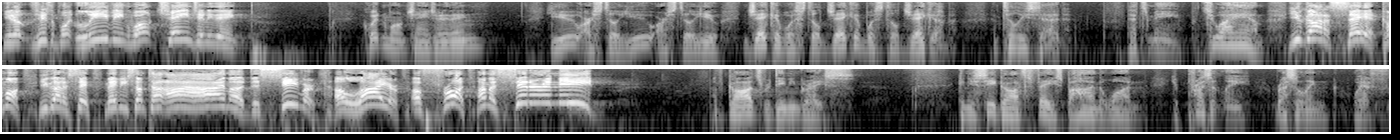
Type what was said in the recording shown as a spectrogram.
You know, here's the point leaving won't change anything, quitting won't change anything. You are still you, are still you. Jacob was still Jacob, was still Jacob until he said, That's me. It's who I am. You got to say it. Come on. You got to say it. Maybe sometimes I, I'm a deceiver, a liar, a fraud. I'm a sinner in need of God's redeeming grace. Can you see God's face behind the one you're presently wrestling with?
